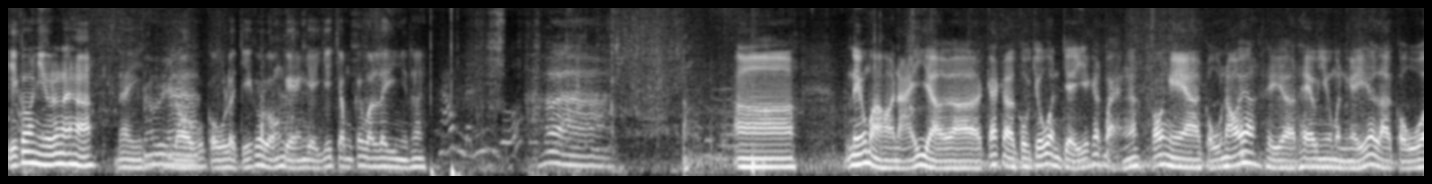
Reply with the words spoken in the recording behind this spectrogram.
Chỉ có nhiêu đó thôi hả? Đây đồ của cụ là chỉ có gọn gàng vậy với trong cái vali vậy thôi. À, à, nếu mà hồi nãy giờ à, các à, cô chú anh chị với các bạn á, có nghe cụ nói á, thì à, theo như mình nghĩ là cụ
